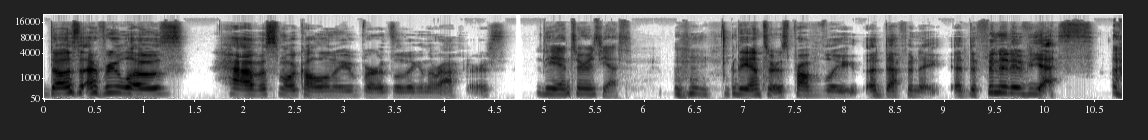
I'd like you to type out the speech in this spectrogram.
does every Lowe's have a small colony of birds living in the rafters? The answer is yes. The answer is probably a definite, a definitive yes.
